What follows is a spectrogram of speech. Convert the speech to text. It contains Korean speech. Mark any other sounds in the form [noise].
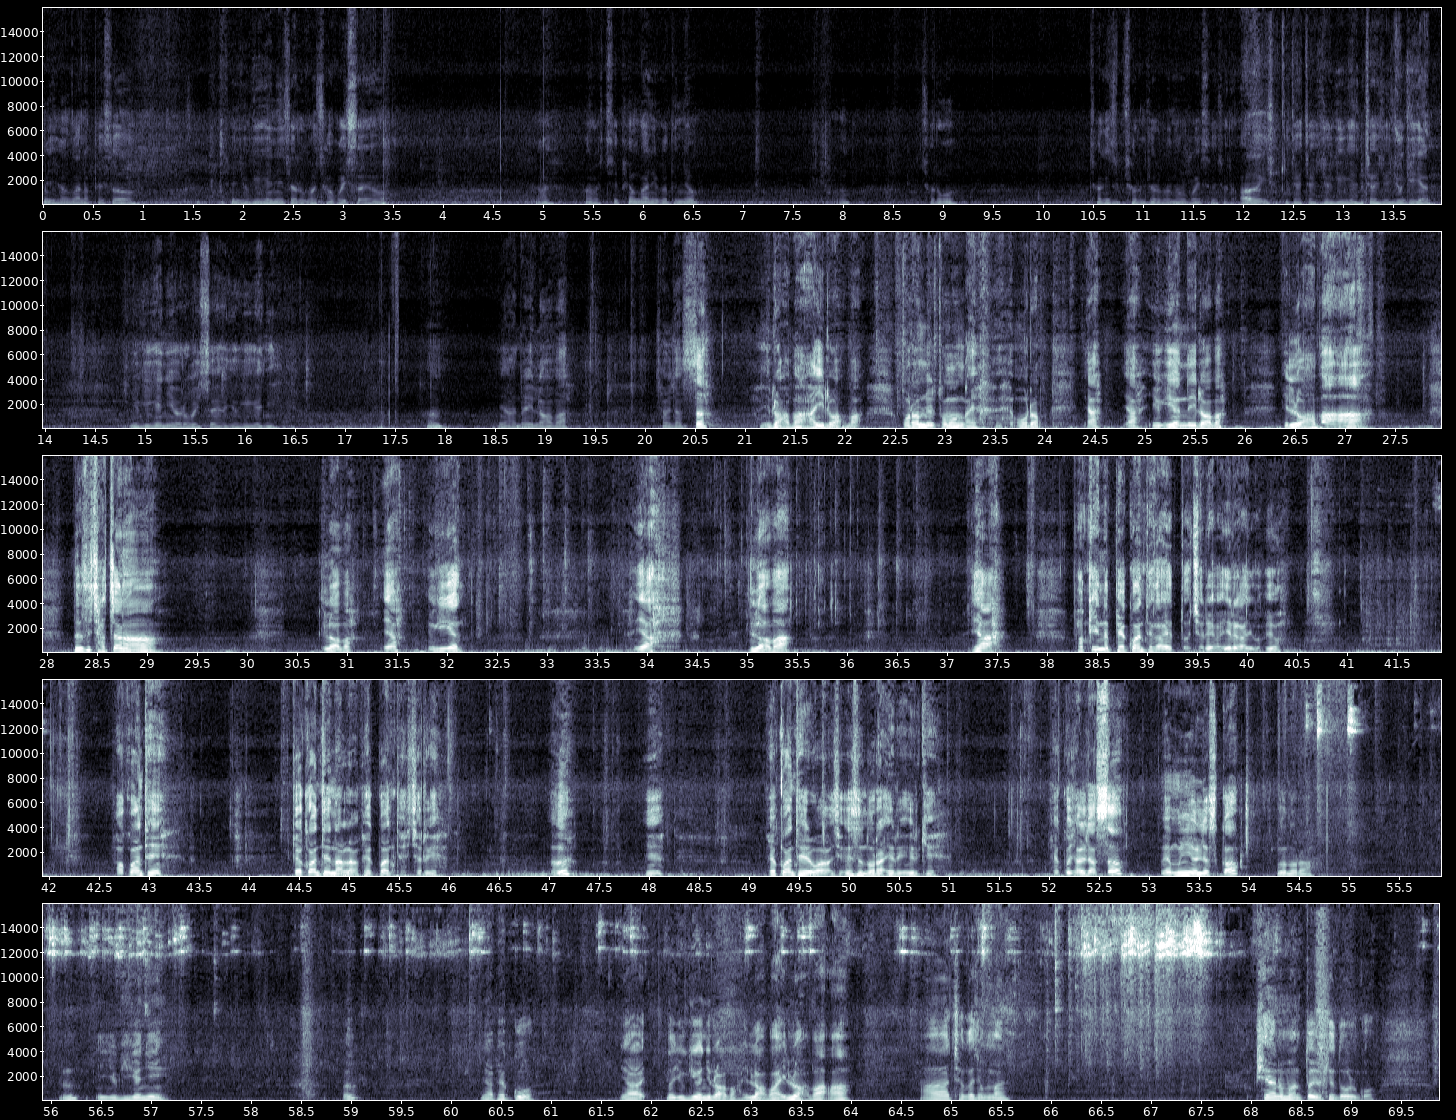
이 현관 앞에서 저 유기견이 저러고 자고 있어요. 아, 바로 집 현관이거든요. 어? 저러고 자기 집처럼 저러고 놀고 있어요. 저러. 어이 새끼 저, 저 유기견 저, 저 유기견 유기견이 이러고 있어요. 유기견이. 어? 야 너 일로 와봐. 잘 잤어? 이리 와봐. 아, 이리 와봐. 오람 여기 도망가요. [laughs] 오람. 야, 야, 유기견 너 일로 와봐. 일로 와봐. 너 여기서 잤잖아. 일로 와봐. 야, 유기견. 야, 일로 와봐. 야, 밖에 있는 백구한테 가요 또 저래요. 이래가지고 요. 백구한테 백구한테 날라가 백구한테 저렇게. 어? 예. 백구한테 와 여기서 놀아 이렇게, 이렇게. 백구 잘 잤어? 왜 문이 열렸을까? 이거 놀아. 응? 이 유기견이 응? 야 백구 야 너 유기견 일로 와봐 일로 와봐 일로 와봐 아, 아 저거 정말 피해놓으면 또 이렇게 놀고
